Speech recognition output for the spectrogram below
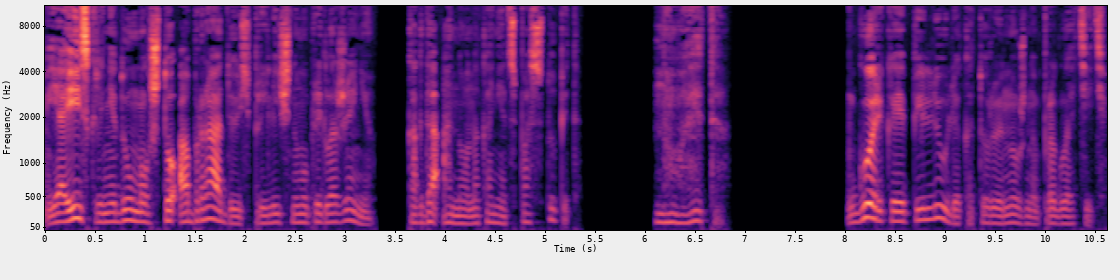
Я искренне думал, что обрадуюсь приличному предложению, когда оно, наконец, поступит. Но это горькая пилюля, которую нужно проглотить.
